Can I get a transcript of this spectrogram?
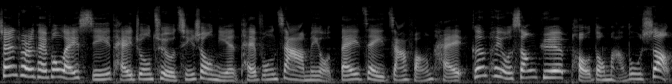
山屯台风来袭，台中却有青少年台风假没有待在家防台，跟朋友相约跑到马路上，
